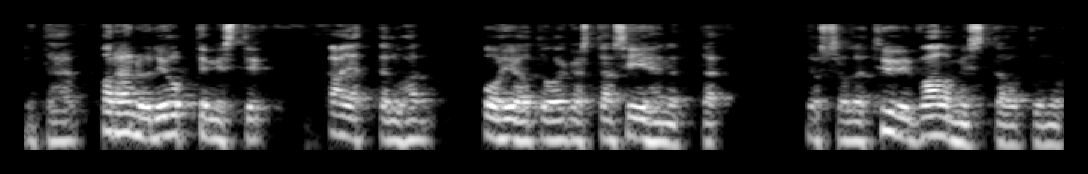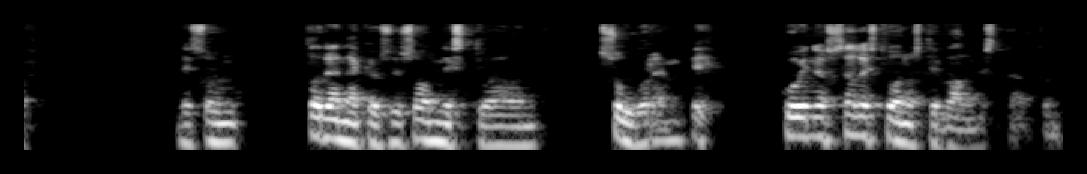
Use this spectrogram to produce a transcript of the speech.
No, tämä paranoidin optimisti ajatteluhan pohjautuu oikeastaan siihen, että jos sä olet hyvin valmistautunut, niin sun todennäköisyys onnistua on suurempi kuin jos sä olisit huonosti valmistautunut.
